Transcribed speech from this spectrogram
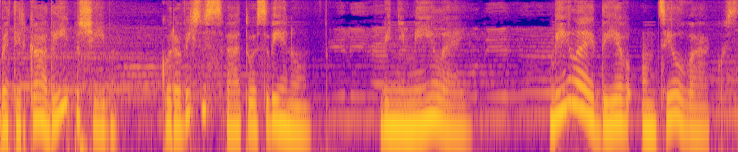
bet ir kāda īpašība, kura visus svētos vieno. Viņi mīlēja, mīlēja Dievu un cilvēkus.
